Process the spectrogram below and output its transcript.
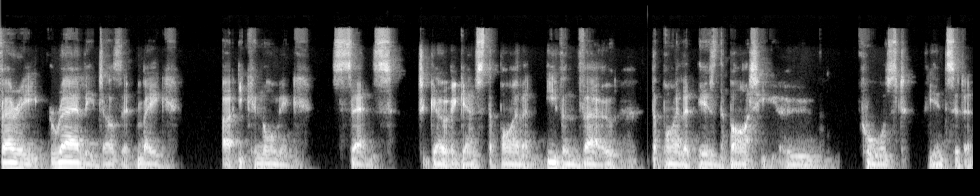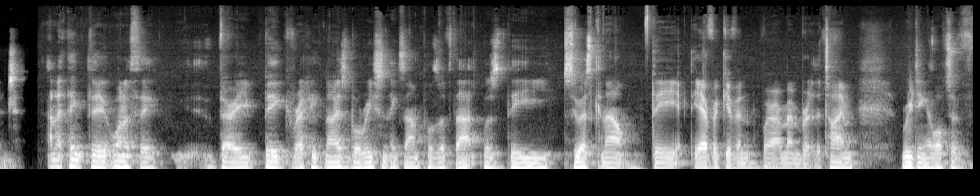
very rarely does it make uh, economic sense to go against the pilot, even though the pilot is the party who caused the incident. And I think the one of the very big recognizable recent examples of that was the Suez Canal, the the Ever Given, where I remember at the time reading a lot of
